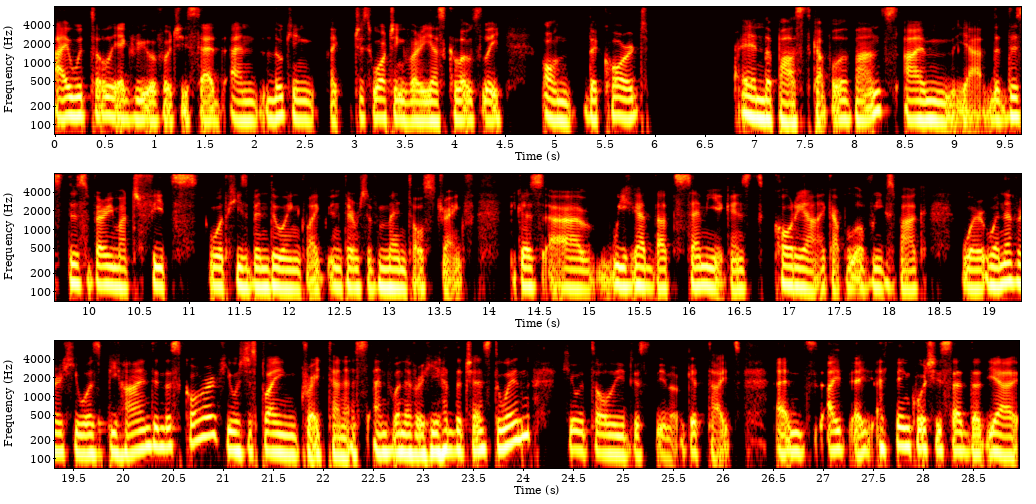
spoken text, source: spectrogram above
I would totally agree with what you said. And looking, like, just watching Varillas closely on the court, in the past couple of months i'm yeah this this very much fits what he's been doing like in terms of mental strength. Because uh, we had that semi against Coria a couple of weeks back where whenever he was behind in the score he was just playing great tennis. And whenever he had the chance to win he would totally just you know get tight. And i i, I think what she said that yeah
